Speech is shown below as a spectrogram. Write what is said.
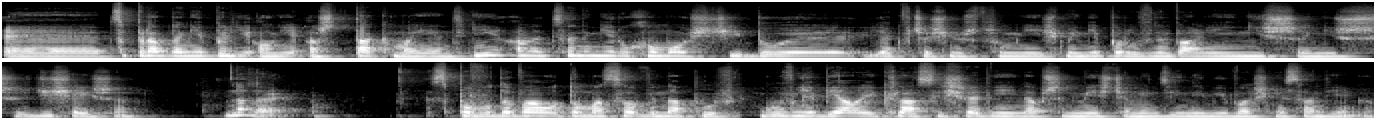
E, co prawda nie byli oni aż tak majętni, ale ceny nieruchomości były, jak wcześniej już wspomnieliśmy, nieporównywalnie niższe niż dzisiejsze. No tak. Spowodowało to masowy napływ głównie białej klasy średniej na przedmieścia, m.in. właśnie San Diego.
